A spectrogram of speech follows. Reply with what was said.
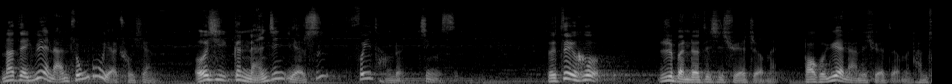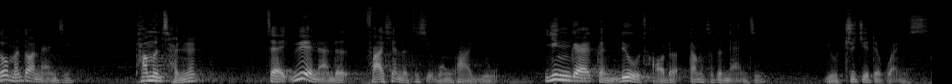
那在越南中部也出现了，而且跟南京也是非常的近似，所以最后，日本的这些学者们，包括越南的学者们，他专门到南京，他们承认，在越南的发现的这些文化遗物，应该跟六朝的当时的南京有直接的关系，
